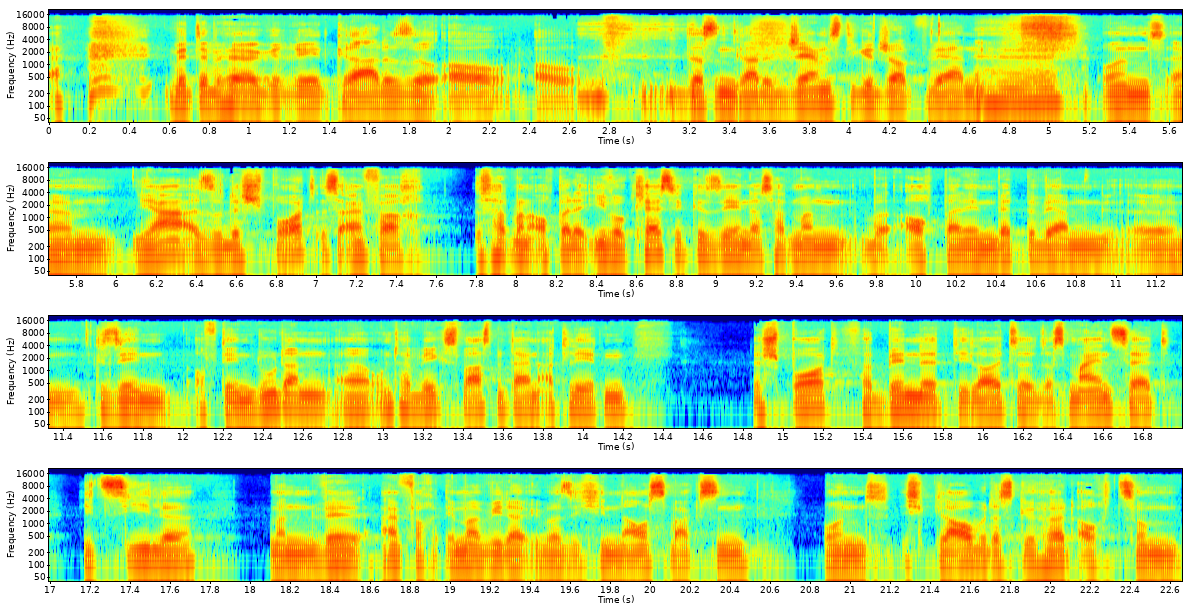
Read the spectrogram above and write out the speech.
Mit dem Hörgerät gerade so, oh, oh. Das sind gerade Gems, die gedroppt werden. und ähm, ja, also der Sport ist einfach, das hat man auch bei der Evo Classic gesehen, das hat man auch bei den Wettbewerben ähm, gesehen, auf denen du dann äh, unterwegs warst mit deinen Athleten. Der Sport verbindet die Leute, das Mindset, die Ziele. Man will einfach immer wieder über sich hinauswachsen. Und ich glaube, das gehört auch zum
